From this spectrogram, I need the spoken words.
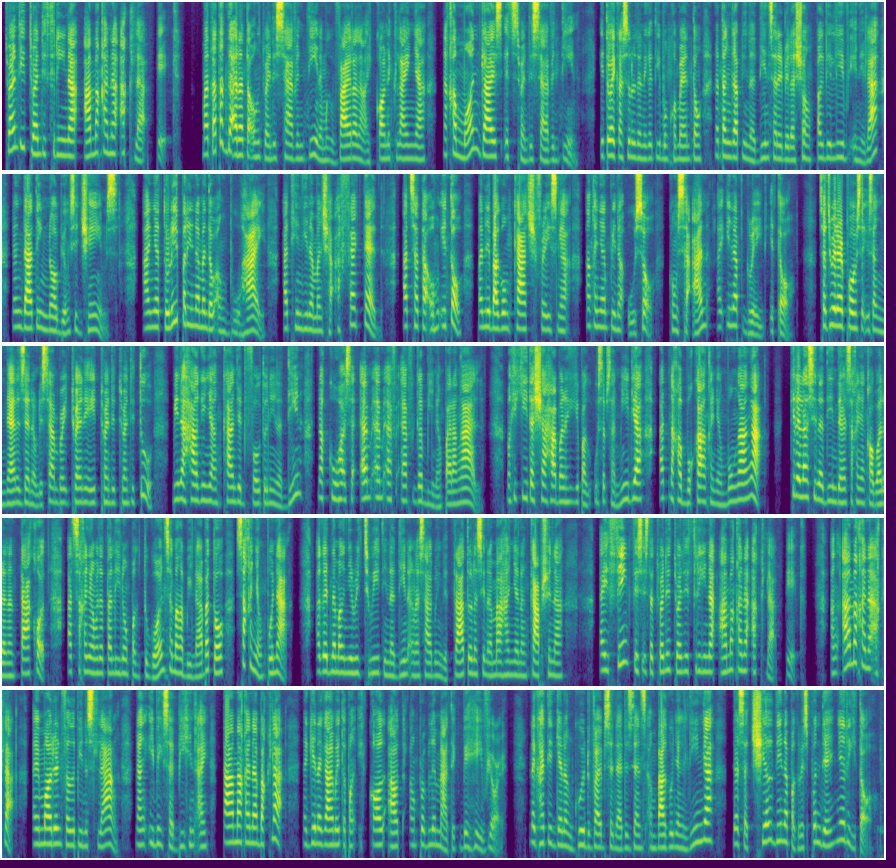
2023 na ama ka na akla pic. Matatagdaan na taong 2017 ang mag-viral ang iconic line niya na Come on guys, it's 2017. Ito ay kasunod ng negatibong komentong natanggap ni Nadine sa revelasyong pagli-live-in nila ng dating nobyong si James. Anya tuloy pa rin naman daw ang buhay at hindi naman siya affected. At sa taong ito, panibagong catchphrase nga ang kanyang pinauso kung saan ay in-upgrade ito. Sa Twitter post ng isang netizen noong December 28, 2022, binahagi niya ang candid photo ni Nadine na kuha sa MMFF gabi ng parangal. Makikita siya habang nakikipag-usap sa media at nakabuka ang kanyang bunganga. Kilala si Nadine dahil sa kanyang kawalan ng takot at sa kanyang matatalinong pagtugon sa mga binabato sa kanyang puna. Agad namang ni-retweet ni Nadine ang nasabing litrato na sinamahan niya ng caption na I think this is the 2023 na ama ka na akla pic. Ang ama ka na akla ay modern Filipino slang na ang ibig sabihin ay tama ka na bakla na ginagamit upang i-call out ang problematic behavior. Naghatid niya ng good vibes sa netizens ang bago niyang linya dahil sa chill din na pagresponde niya rito.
